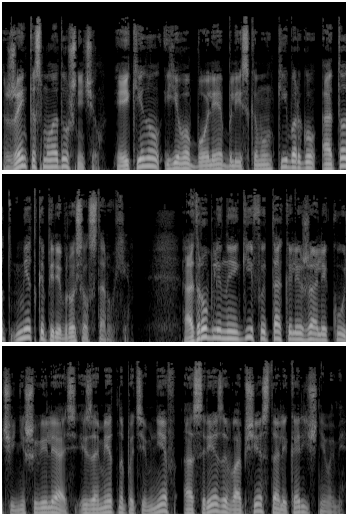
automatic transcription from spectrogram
Женька смолодушничал и кинул его более близкому киборгу, а тот метко перебросил старухе. Отрубленные гифы так и лежали кучей, не шевелясь, и заметно потемнев, а срезы вообще стали коричневыми.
